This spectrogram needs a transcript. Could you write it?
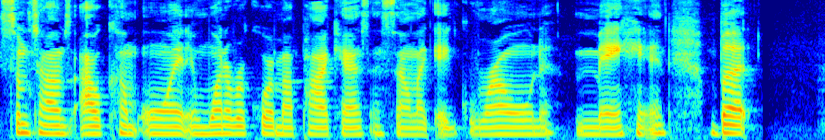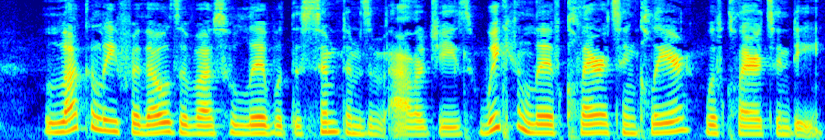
Sometimes I'll come on and want to record my podcast and sound like a grown man. But luckily for those of us who live with the symptoms of allergies, we can live Claritin Clear with Claritin D.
